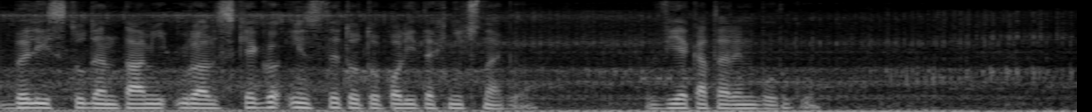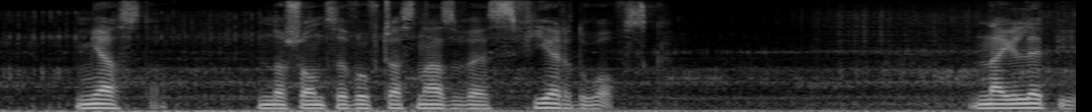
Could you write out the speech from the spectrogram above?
byli studentami Uralskiego Instytutu Politechnicznego w Jekaterynburgu. Miasto noszące wówczas nazwę Swierdłowsk najlepiej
